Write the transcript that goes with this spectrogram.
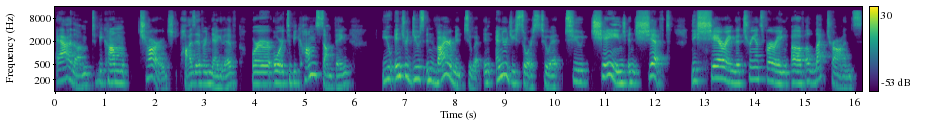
atom to become charged, positive or negative, or, or to become something, you introduce environment to it, an energy source to it to change and shift the sharing, the transferring of electrons,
